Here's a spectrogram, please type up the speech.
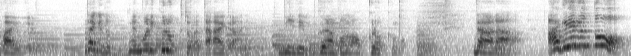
i5 よ。だけどメモリクロックとか高いからね。ビデグラボのクロックも。だから上げると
